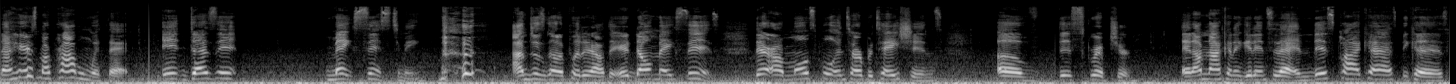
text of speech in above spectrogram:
Now, here's my problem with that it doesn't make sense to me. I'm just going to put it out there. It don't make sense. There are multiple interpretations of this scripture. And I'm not going to get into that in this podcast because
